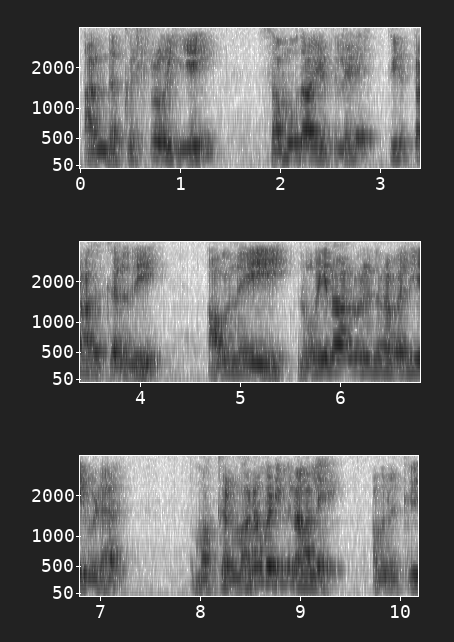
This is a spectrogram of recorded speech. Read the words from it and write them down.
அந்த குஷ்ரோகியை சமுதாயத்திலே தீட்டாக கருதி அவனை நோயினால் வருகிற வலியை விட மக்கள் மனமடிவினாலே அவனுக்கு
